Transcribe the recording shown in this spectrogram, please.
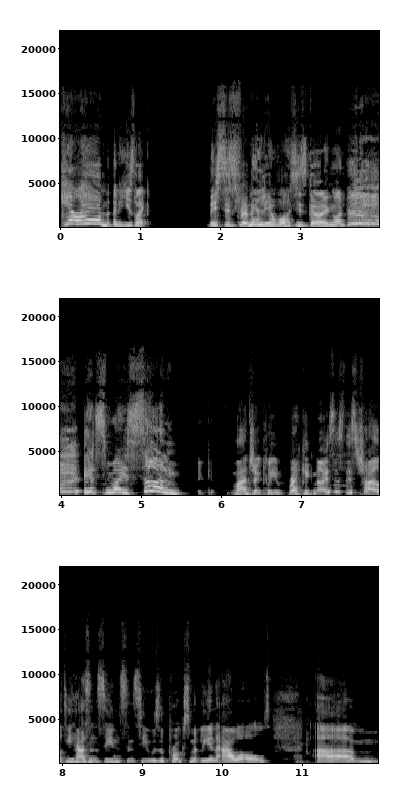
kill him and he's like this is familiar. What is going on? it's my son! magically recognizes this child he hasn't seen since he was approximately an hour old. Um,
